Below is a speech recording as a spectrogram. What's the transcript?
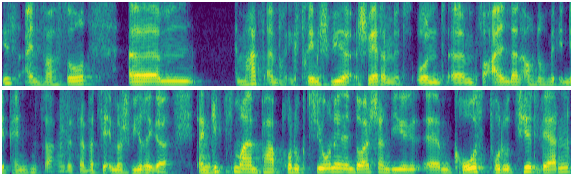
ist einfach so, ähm, man hat es einfach extrem schwer, schwer damit. Und ähm, vor allem dann auch noch mit Independent-Sachen. Da wird es ja immer schwieriger. Dann gibt es mal ein paar Produktionen in Deutschland, die ähm, groß produziert werden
